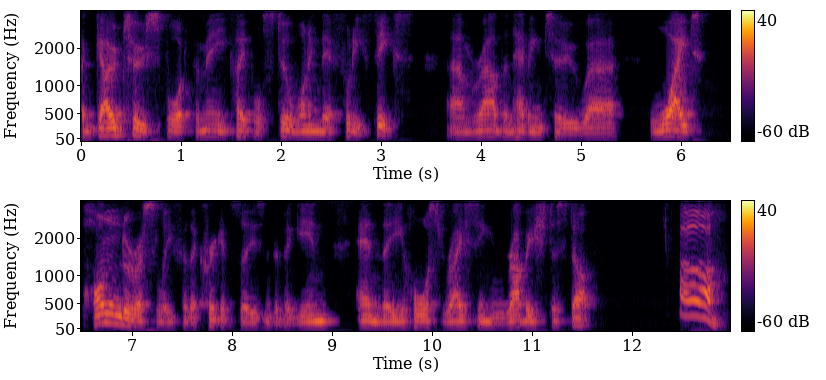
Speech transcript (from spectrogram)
a, go-to sport for many people still wanting their footy fix, um, rather than having to uh, wait ponderously for the cricket season to begin and the horse racing rubbish to stop. Oh.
